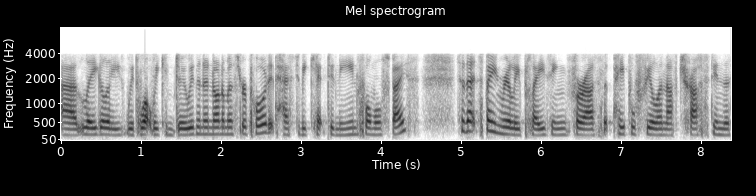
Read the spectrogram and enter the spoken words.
uh, legally with what we can do with an anonymous report. It has to be kept in the informal space. So that's been really pleasing for us that people feel enough trust in the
